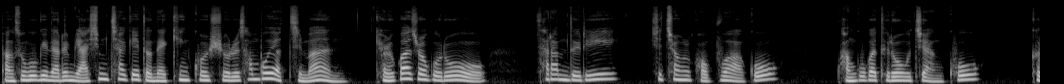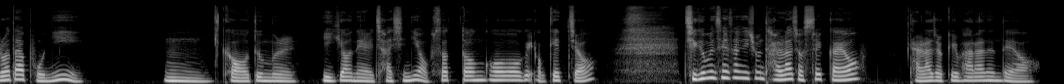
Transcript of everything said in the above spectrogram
방송국이 나름 야심차게 더 네킹콜 쇼를 선보였지만 결과적으로 사람들이 시청을 거부하고 광고가 들어오지 않고 그러다 보니 음, 그 어둠을 이겨낼 자신이 없었던 거였겠죠. 지금은 세상이 좀 달라졌을까요? 달라졌길 바라는데요.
